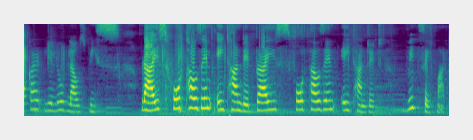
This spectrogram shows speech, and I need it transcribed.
অকার ইয়েলো ব্লাউজ পিস প্রাইস ফোর থাউজেন্ড এইট হান্ড্রেড প্রাইস ফোর থাউজেন্ড এইট হান্ড্রেড উইথ সিল্ক মার্ক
